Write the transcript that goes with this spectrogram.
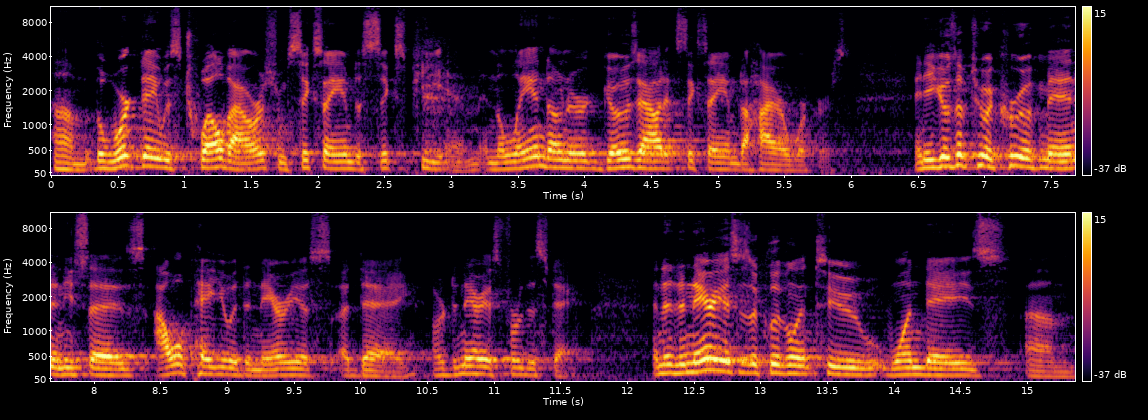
Um, the workday was 12 hours from 6 a.m. to 6 p.m., and the landowner goes out at 6 a.m. to hire workers. And he goes up to a crew of men and he says, I will pay you a denarius a day, or denarius for this day. And a denarius is equivalent to one day's, um,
